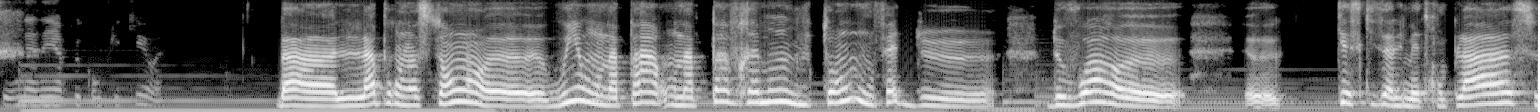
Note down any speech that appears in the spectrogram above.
C'est une année un peu compliquée, ouais. Bah là pour l'instant, oui, on n'a pas, on n'a pas vraiment eu le temps en fait de, de voir qu'est-ce qu'ils allaient mettre en place,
